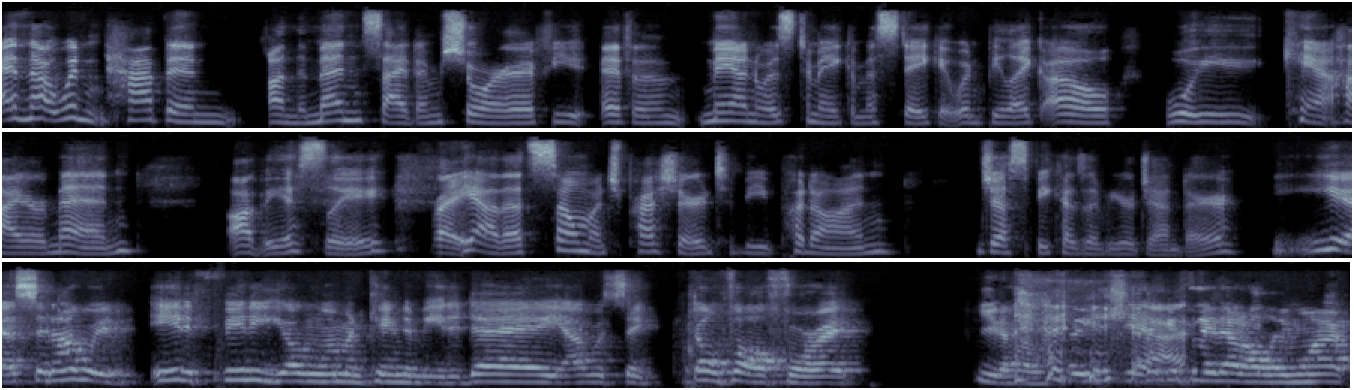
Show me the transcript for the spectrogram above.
And that wouldn't happen on the men's side, I'm sure. If you if a man was to make a mistake, it wouldn't be like, oh, we can't hire men, obviously. Right. Yeah, that's so much pressure to be put on just because of your gender. Yes. And I would, if any young woman came to me today, I would say, don't fall for it. You know, they, yeah. they can say that all they want,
